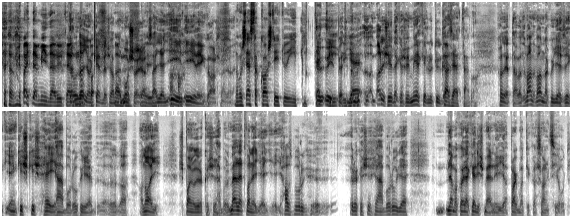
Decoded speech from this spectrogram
majdnem mindenütt de Európa. Nagyon kedves a, mosolya, szóval egy él, élénk arc nagyon. Na most ezt a kastélyt ő építeti, ő, ő építeti. ugye? Az is érdekes, hogy miért került ide. Kazettába. Kazettába. Van, vannak ugye ezek ilyen kis, kis helyi háborúk, ugye a, a, a nagy spanyol örökös háború mellett van egy, egy, egy Habsburg örökös háború, ugye nem akarják elismerni ugye a pragmatika szankciót.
